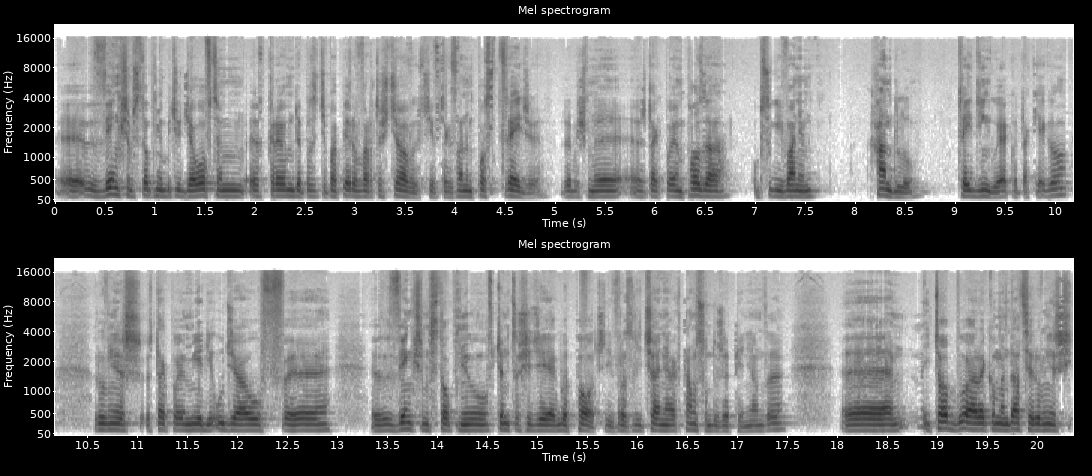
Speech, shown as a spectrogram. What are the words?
e, w większym stopniu być udziałowcem w Krajowym Depozycie Papierów Wartościowych, czyli w tak zwanym post-trade, żebyśmy, że tak powiem, poza obsługiwaniem handlu, tradingu jako takiego, również, że tak powiem, mieli udział w, e, w większym stopniu w tym, co się dzieje jakby po, czyli w rozliczeniach, tam są duże pieniądze. E, I to była rekomendacja również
